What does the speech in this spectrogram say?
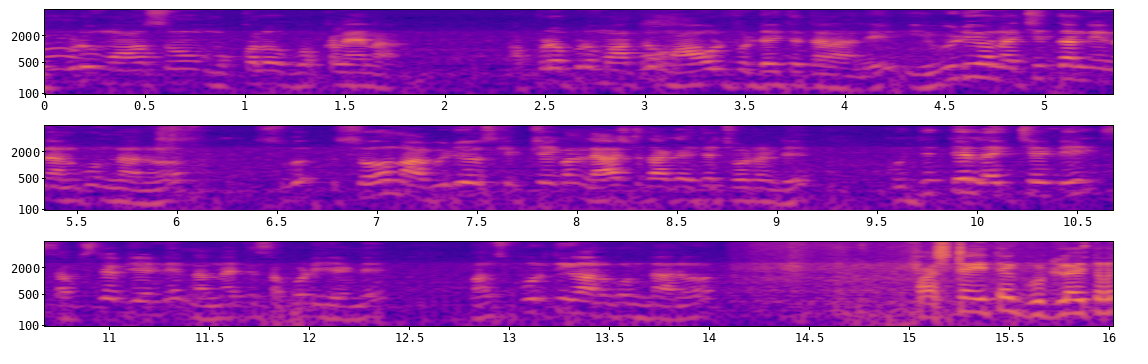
ఎప్పుడు మాంసం ముక్కలు బొక్కలైనా అప్పుడప్పుడు మాత్రం మామూలు ఫుడ్ అయితే తినాలి. ఈ వీడియో నచ్చిద్దని నేను అనుకుంటున్నాను. సో- సో నా వీడియో స్కిప్ చేయకుండా లాస్ట్ దాకా అయితే చూడండి. కుదిరితే లైక్ చేయండి సబ్స్క్రైబ్ చేయండి నన్ను అయితే సపోర్ట్ చేయండి. మనస్ఫూర్తిగా అనుకుంటున్నాను. ఫస్ట్ అయితే గుడ్లు అయితే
